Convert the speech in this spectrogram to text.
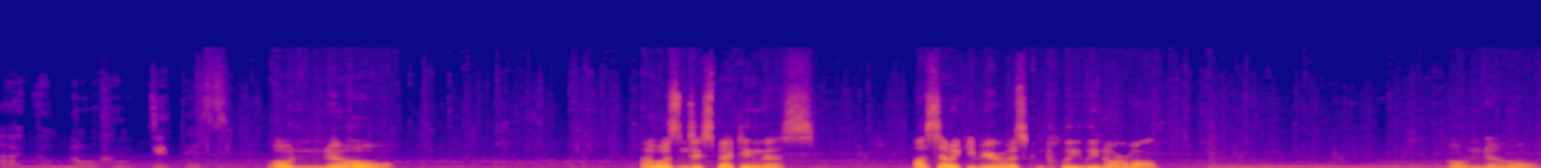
I will know who did this. oh no! I wasn't expecting this. Last time I came here, it was completely normal. Oh no!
